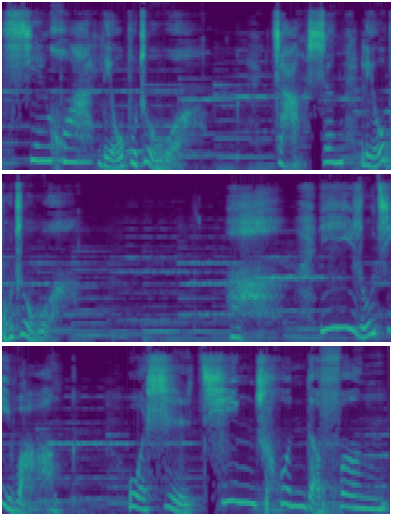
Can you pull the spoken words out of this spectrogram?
鲜花留不住我，掌声留不住我。哦。一如既往，我是青春的风。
